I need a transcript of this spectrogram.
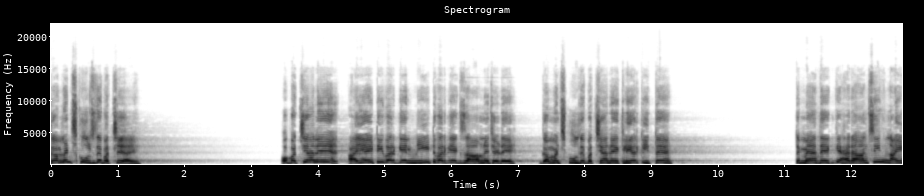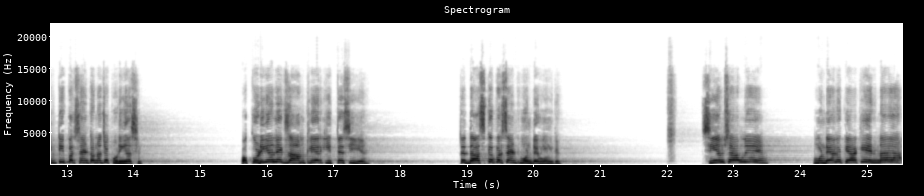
ਗਵਰਨਮੈਂਟ ਸਕੂਲਸ ਦੇ ਬੱਚੇ ਆਏ। ਉਹ ਬੱਚਿਆਂ ਨੇ ਆਈਆਈਟੀ ਵਰਗੇ ਨੀਟ ਵਰਗੇ ਐਗਜ਼ਾਮ ਨੇ ਜਿਹੜੇ ਗਵਰਨਮੈਂਟ ਸਕੂਲ ਦੇ ਬੱਚਿਆਂ ਨੇ ਕਲੀਅਰ ਕੀਤੇ। ਤੇ ਮੈਂ ਦੇਖ ਕੇ ਹੈਰਾਨ ਸੀ 90% ਉਹਨਾਂ 'ਚੋਂ ਕੁੜੀਆਂ ਸੀ। ਉਹ ਕੁੜੀਆਂ ਨੇ ਐਗਜ਼ਾਮ ਕਲੀਅਰ ਕੀਤੇ ਸੀ ਸੀਗੇ। ਤੇ 10% ਮੁੰਡੇ ਹੋਣਗੇ। ਸੀਐਮ ਸਾਹਿਬ ਨੇ ਮੁੰਡਿਆਂ ਨੂੰ ਕਿਹਾ ਕਿ ਇੰਨਾ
